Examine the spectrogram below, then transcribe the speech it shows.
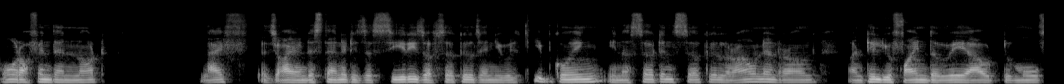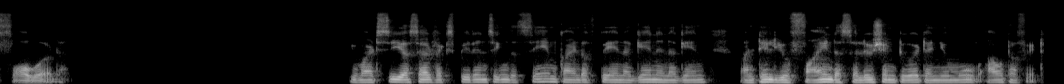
More often than not, life, as I understand it, is a series of circles, and you will keep going in a certain circle round and round until you find the way out to move forward. You might see yourself experiencing the same kind of pain again and again until you find a solution to it and you move out of it.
